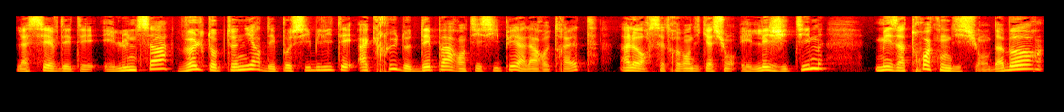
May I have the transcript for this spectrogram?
La CFDT et l'UNSA veulent obtenir des possibilités accrues de départ anticipé à la retraite. Alors cette revendication est légitime, mais à trois conditions. D'abord,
